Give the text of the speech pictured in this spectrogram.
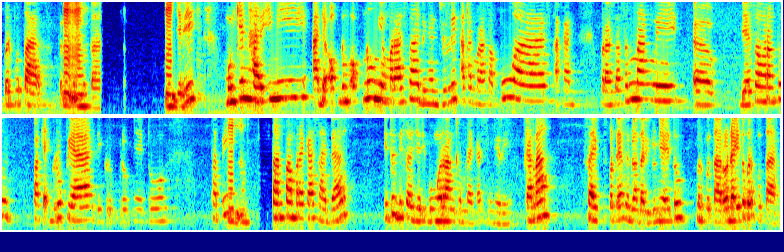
Berputar, terus berputar. Jadi mungkin hari ini ada oknum-oknum yang merasa dengan julid akan merasa puas, akan merasa senang nih. Uh, biasa orang tuh pakai grup ya di grup-grupnya itu, tapi mm tanpa mereka sadar itu bisa jadi bumerang ke mereka sendiri. Karena saya seperti yang saya bilang tadi dunia itu berputar, roda itu berputar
